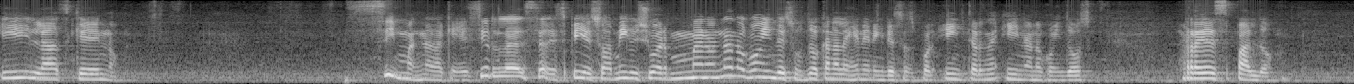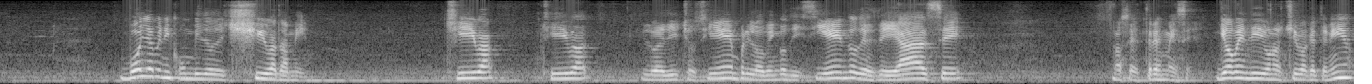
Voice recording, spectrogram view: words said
y las que no. Sin más nada que decirles, se despide su amigo y su hermano NanoCoin de sus dos canales genera ingresos por internet y NanoCoin 2 respaldo. Voy a venir con un video de Chiva también. Chiva, Chiva, lo he dicho siempre y lo vengo diciendo desde hace, no sé, tres meses. Yo vendí unos chivas que tenía,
